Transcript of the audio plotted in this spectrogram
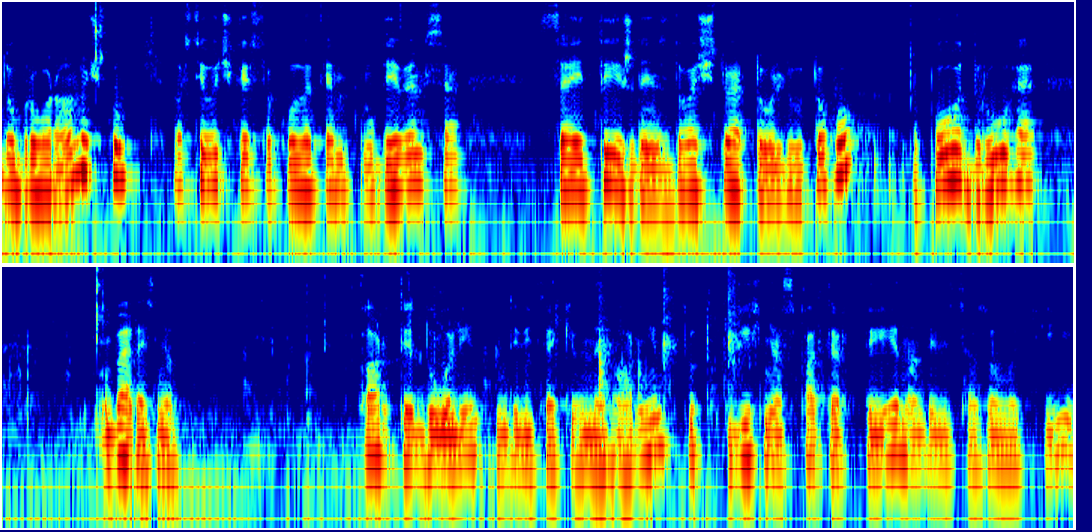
Доброго раночку, ластівочки соколики. Дивимося цей тиждень з 24 лютого по 2 березня. Карти долі. Дивіться, які вони гарні. Тут їхня скатертина, дивіться, золоті.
